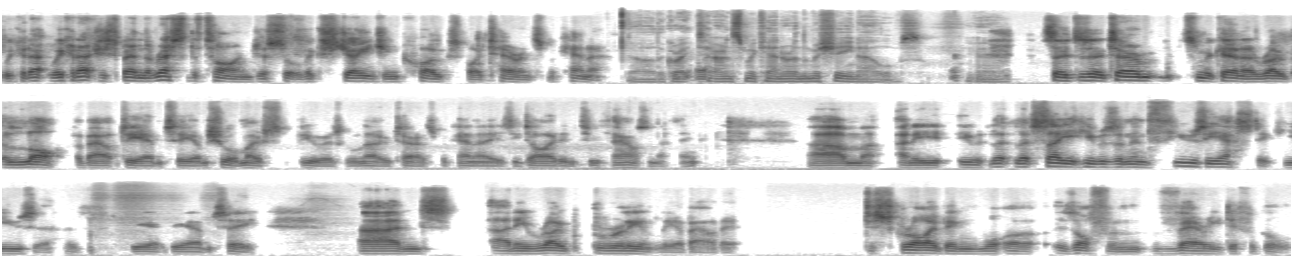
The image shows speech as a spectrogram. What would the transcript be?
we could we could actually spend the rest of the time just sort of exchanging quotes by Terence McKenna. Oh, the great yeah. Terence McKenna and the Machine Elves. Yeah. so, so Terence McKenna wrote a lot about DMT. I'm sure most viewers will know Terence McKenna is. He died in 2000, I think. Um, and he, he let, us say he was an enthusiastic user of the DMT, and and he wrote brilliantly about it, describing what uh, is often very difficult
